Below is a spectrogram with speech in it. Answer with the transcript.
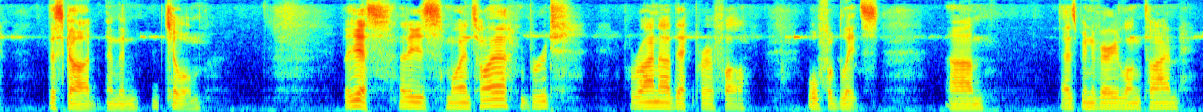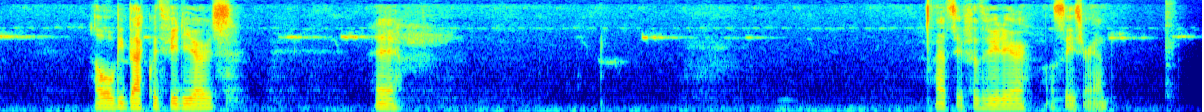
discard, and then kill them. But yes, that is my entire Brute Rhinar deck profile, all for Blitz. Um, has been a very long time. I will be back with videos. Yeah. That's it for the video. I'll see you around.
